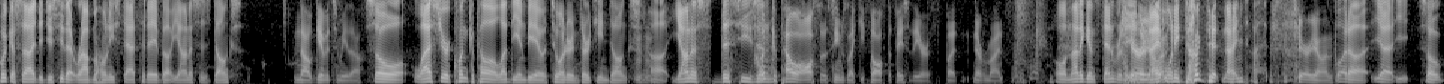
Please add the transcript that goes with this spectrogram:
Quick aside, did you see that Rob Mahoney stat today about Giannis's dunks? No, give it to me though. So last year, Clint Capela led the NBA with 213 dunks. Mm-hmm. Uh, Giannis this season, Clint Capela also seems like he fell off the face of the earth, but never mind. well, not against Denver the other Carry night when he dunked it nine times. Carry on. But uh, yeah, so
